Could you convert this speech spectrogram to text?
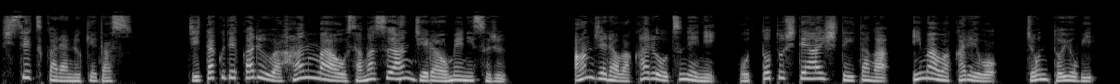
施設から抜け出す。自宅でカルはハンマーを探すアンジェラを目にする。アンジェラはカルを常に夫として愛していたが、今は彼をジョンと呼び、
